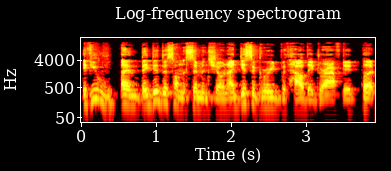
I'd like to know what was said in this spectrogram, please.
if you and they did this on the Simmons show, and I disagreed with how they drafted, but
